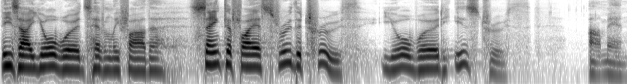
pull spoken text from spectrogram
These are your words, Heavenly Father. Sanctify us through the truth. Your word is truth. Amen.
